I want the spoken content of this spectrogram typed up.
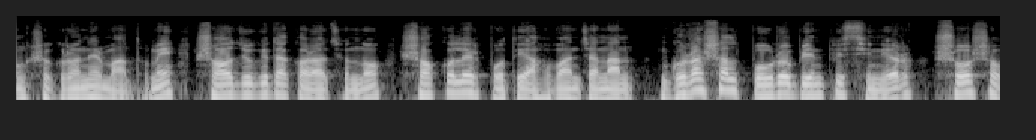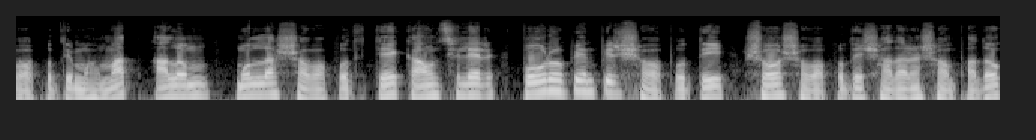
অংশগ্রহণের মাধ্যমে সহযোগিতা করার জন্য সকলের প্রতি আহ্বান জানান। গোড়াশাল পৌর বিএনপি সিনিয়র সহসভাপতি মোহাম্মদ আলম মোল্লার সভাপতিতে কাউন্সিলের পৌর বিএনপির সভাপতি সহসভাপতি সাধারণ সম্পাদক,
